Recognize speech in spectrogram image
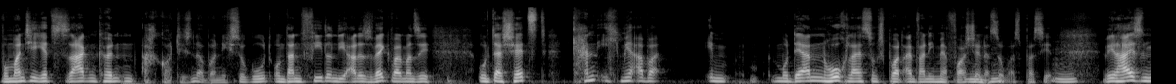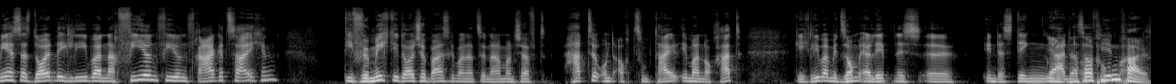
wo manche jetzt sagen könnten, ach Gott, die sind aber nicht so gut und dann fiedeln die alles weg, weil man sie unterschätzt, kann ich mir aber im modernen Hochleistungssport einfach nicht mehr vorstellen, dass sowas passiert. Will heißen, mir ist das deutlich lieber nach vielen, vielen Fragezeichen, die für mich die deutsche Basketballnationalmannschaft hatte und auch zum Teil immer noch hat, gehe ich lieber mit so einem Erlebnis äh, in das Ding. Ja, und- das und auf jeden mal. Fall.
